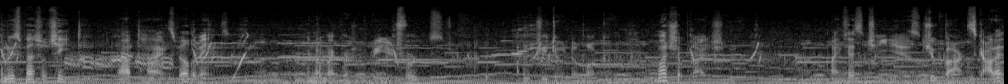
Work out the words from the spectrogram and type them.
A new special cheat. About time. Spill the beans. I know my precious pages first. I'm Cheato the book. Much obliged. My fifth cheat is Jukebox. Got it?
